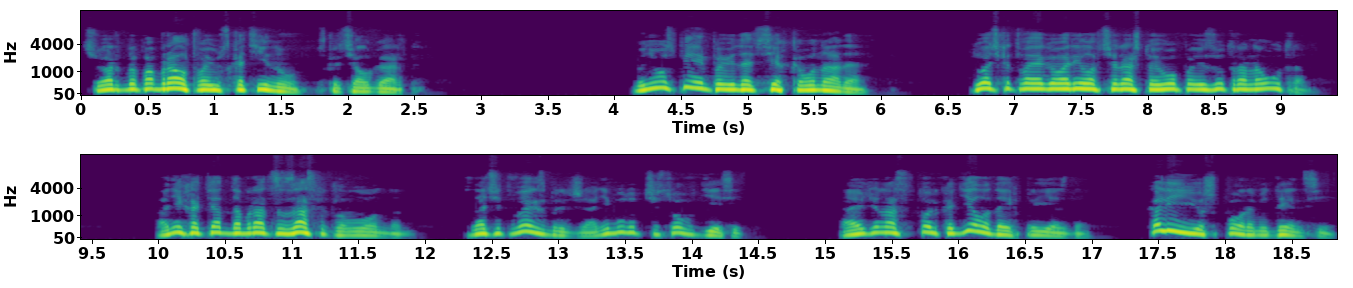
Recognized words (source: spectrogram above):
«Черт бы побрал твою скотину!» — вскричал Гард. «Мы не успеем повидать всех, кого надо. Дочка твоя говорила вчера, что его повезут рано утром. Они хотят добраться засветло в Лондон. Значит, в Эксбридже они будут часов в десять. А ведь у нас столько дела до их приезда. Кали ее шпорами, Дэнси.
